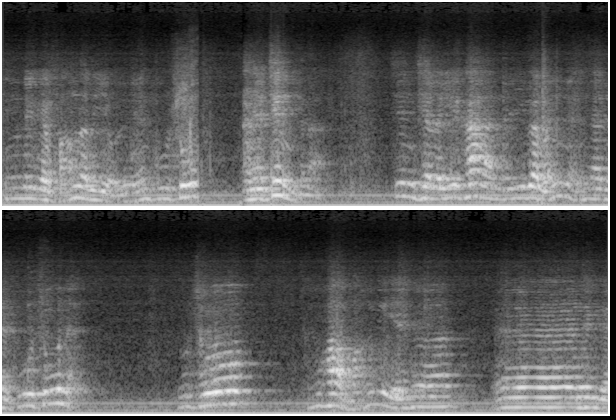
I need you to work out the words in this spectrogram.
听这个房子里有人读书，他就进去了。进去了一看，这一个文人在这读书呢，读书。成化皇帝也就呃这个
